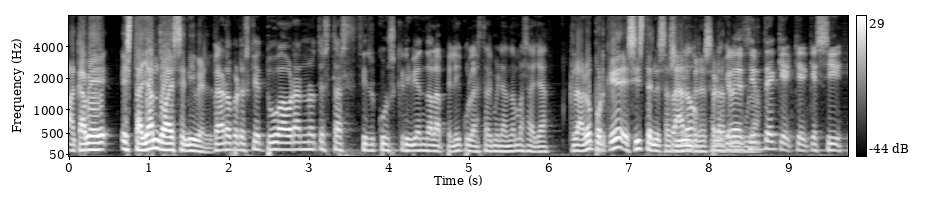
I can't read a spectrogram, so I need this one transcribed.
acabe estallando a ese nivel. Claro, pero es que tú ahora no te estás circunscribiendo a la película, estás mirando más allá. Claro, porque existen esas claro, Pero quiero decirte que, que, si,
